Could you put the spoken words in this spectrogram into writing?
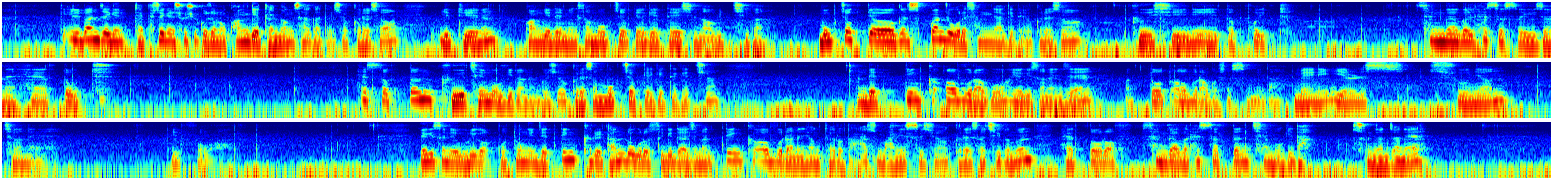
일반적인 대표적인 수식 구조는 관계 대명사가 되죠. 그래서 이 뒤에는 관계 대명사 목적격의 대시나 위치가 목적격은 습관적으로 생략이 돼요. 그래서 그 시인이 the poet 생각을 했었어 이전에 had thought 했었던 그 제목이라는 거죠. 그래서 목적격이 되겠죠. 근데 think of라고 여기서는 이제 thought of라고 썼습니다. many years 수년 전에 before 여기서는 우리가 보통 이제 think를 단독으로 쓰기도 하지만 think of라는 형태로도 아주 많이 쓰죠. 그래서 지금은 had thought of 생각을 했었던 제목이다. 수년 전에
